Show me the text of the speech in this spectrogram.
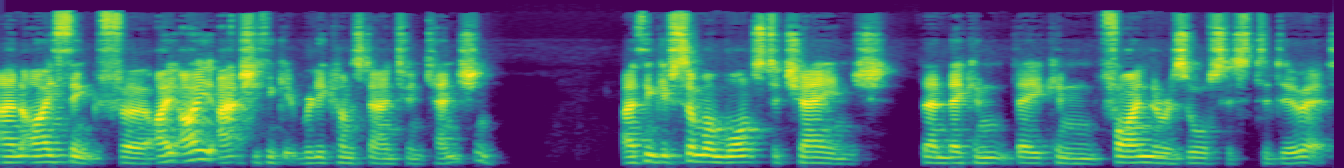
And I think for I, I actually think it really comes down to intention. I think if someone wants to change, then they can they can find the resources to do it.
